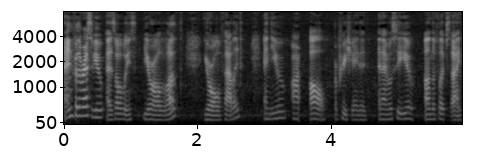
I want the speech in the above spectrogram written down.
And for the rest of you, as always, you're all loved, you're all valid, and you are all appreciated. And I will see you on the flip side.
